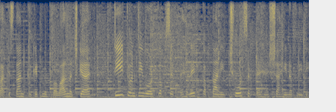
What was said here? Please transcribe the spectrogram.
पाकिस्तान क्रिकेट में बवाल मच गया है। टी ट्वेंटी वर्ल्ड कप से पहले कप्तानी छोड़ सकते हैं शाहीन अफरीदी।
